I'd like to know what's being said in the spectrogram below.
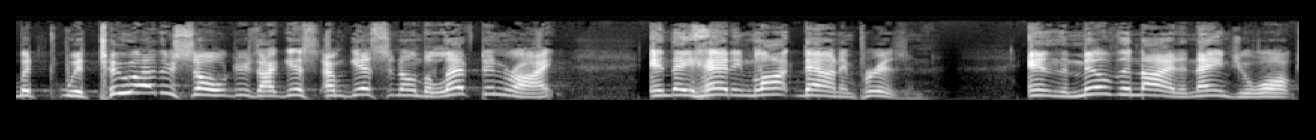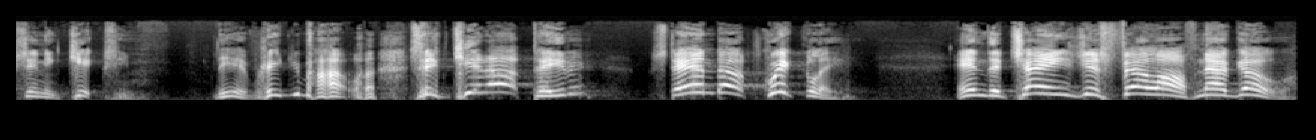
but with two other soldiers, I guess I'm guessing on the left and right, and they had him locked down in prison. And in the middle of the night, an angel walks in and kicks him. Yeah, read your Bible. Said, Get up, Peter. Stand up quickly. And the chains just fell off. Now go.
